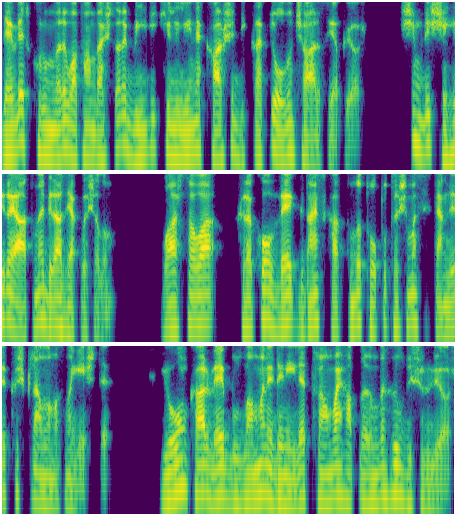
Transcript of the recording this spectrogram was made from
Devlet kurumları vatandaşlara bilgi kirliliğine karşı dikkatli olun çağrısı yapıyor. Şimdi şehir hayatına biraz yaklaşalım. Varsava, Krakow ve Gdansk hattında toplu taşıma sistemleri kış planlamasına geçti. Yoğun kar ve buzlanma nedeniyle tramvay hatlarında hız düşürülüyor.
